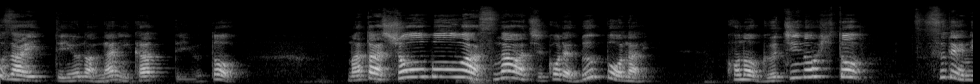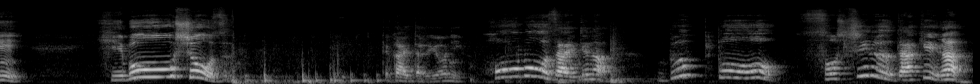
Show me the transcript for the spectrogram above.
々罪っていうのは何かっていうとまた消防はすなわちこれ仏法なり。この愚痴の人すでに誹謗生ず書いてあるように方々罪っていうのは仏法をそしるだけが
